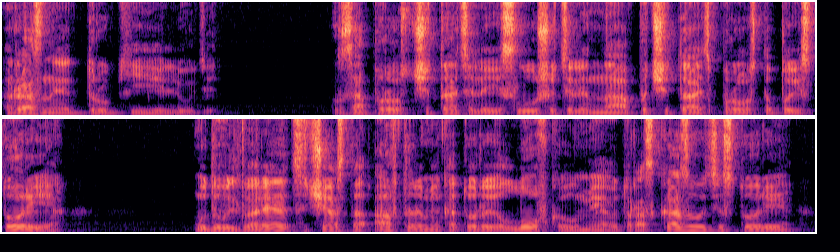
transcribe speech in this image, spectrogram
разные другие люди. Запрос читателя и слушателя на «почитать просто по истории» удовлетворяется часто авторами, которые ловко умеют рассказывать истории –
